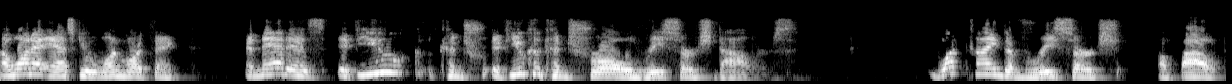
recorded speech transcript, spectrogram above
I want to ask you one more thing and that is if you contr- if you could control research dollars what kind of research about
